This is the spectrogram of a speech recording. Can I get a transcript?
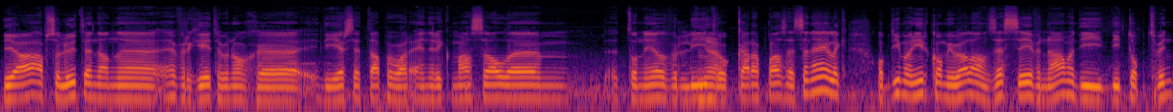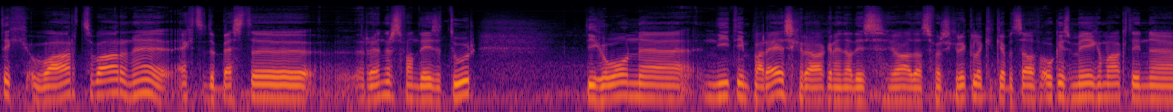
Ja, absoluut. En dan uh, vergeten we nog uh, die eerste etappe waar Enrik Mas al het toneel verliet, ja. ook Carapaz. Het zijn eigenlijk, op die manier kom je wel aan 6, 7 namen die, die top 20 waard waren. Hè. Echt de beste renners van deze Tour. Die gewoon uh, niet in Parijs geraken. En dat is, ja, dat is verschrikkelijk. Ik heb het zelf ook eens meegemaakt in uh,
